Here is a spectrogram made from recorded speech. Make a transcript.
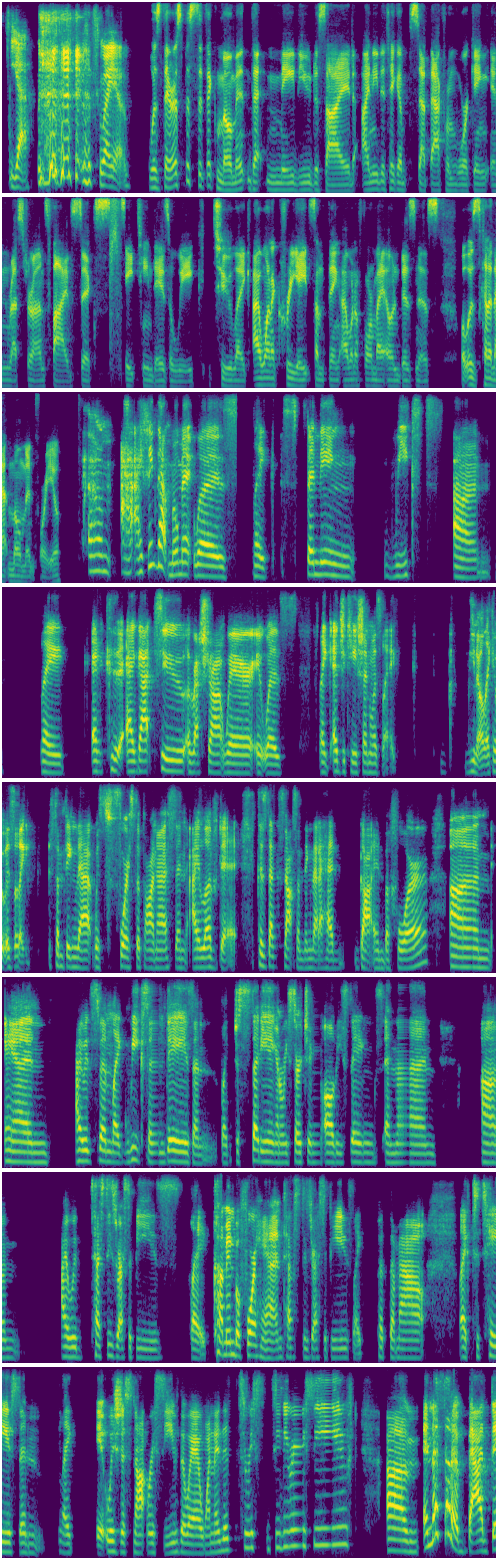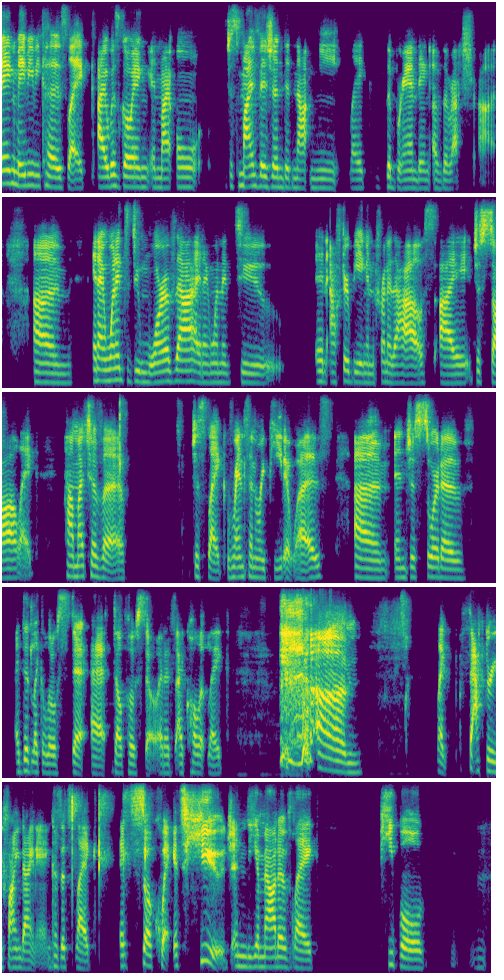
yeah, that's who I am. Was there a specific moment that made you decide I need to take a step back from working in restaurants five, six, 18 days a week to like, I want to create something, I want to form my own business? What was kind of that moment for you? Um, I, I think that moment was like spending weeks, um, like I could, I got to a restaurant where it was like education was like, you know, like it was like something that was forced upon us and I loved it because that's not something that I had gotten before. Um, and I would spend like weeks and days and like just studying and researching all these things. And then um, I would test these recipes, like come in beforehand, test these recipes, like put them out, like to taste, and like it was just not received the way I wanted it to, re- to be received. Um, and that's not a bad thing, maybe because like I was going in my own, just my vision did not meet like the branding of the restaurant. Um, and I wanted to do more of that, and I wanted to. And after being in front of the house, I just saw like how much of a just like rinse and repeat it was um, and just sort of i did like a little stint at del posto and it's i call it like um like factory fine dining because it's like it's so quick it's huge and the amount of like people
